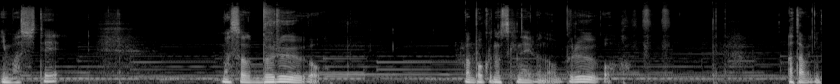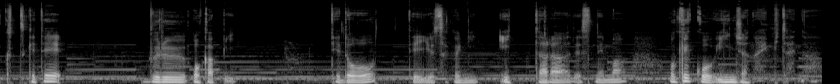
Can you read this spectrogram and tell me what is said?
いまして。まあそのブルーを、まあ、僕の好きな色のブルーを頭にくっつけてブルーオカピってどう？っていう作に行ったらですねまあ結構いいんじゃないみたいな。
